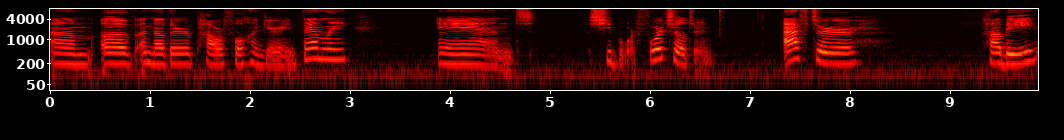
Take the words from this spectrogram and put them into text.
Um, of another powerful Hungarian family, and she bore four children. After hubby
